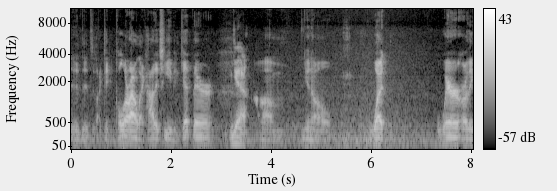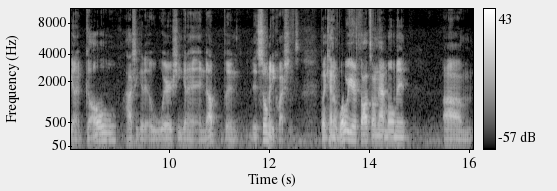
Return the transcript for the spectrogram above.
it, it's like, did he pull her out? Like, how did she even get there? Yeah. Um, you know, what, where are they gonna go? How's she gonna, where is she gonna end up? And there's so many questions. But kind of, what were your thoughts on that moment? Um,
